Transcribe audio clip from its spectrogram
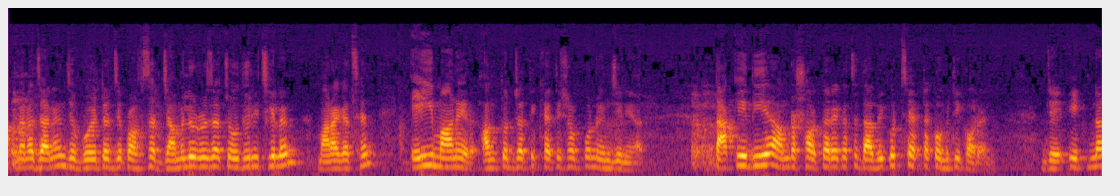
আপনারা জানেন যে বুয়েটের যে প্রফেসর জামিলুর রোজা চৌধুরী ছিলেন, মারা গেছেন। এই মানের আন্তর্জাতিক খ্যাতিসম্পন্ন ইঞ্জিনিয়ার। তাকে দিয়ে আমরা সরকারের কাছে দাবি করছি, একটা কমিটি করেন যে ইটনা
